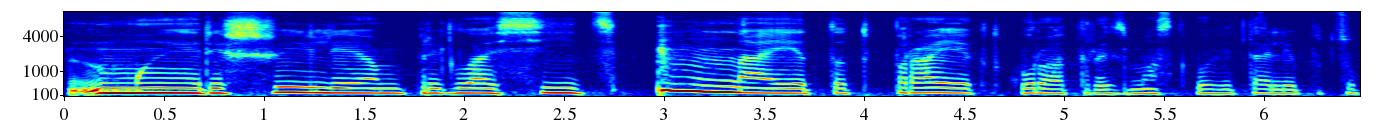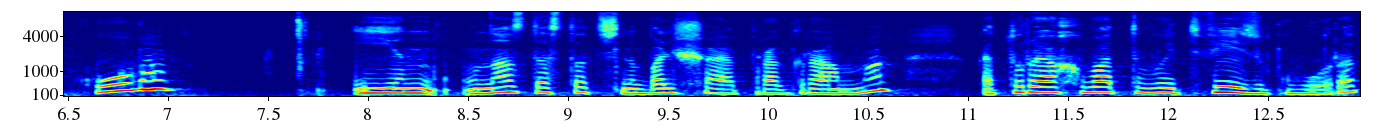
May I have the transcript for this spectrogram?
мы решили пригласить на этот проект куратора из Москвы Виталия Пацукова. И у нас достаточно большая программа, которая охватывает весь город,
